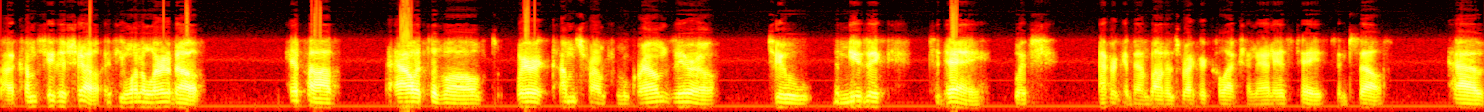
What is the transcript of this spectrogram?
uh, come see the show. If you want to learn about hip hop, how it's evolved, where it comes from, from ground zero to the music today, which Afrika Bambaataa's record collection and his taste himself have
